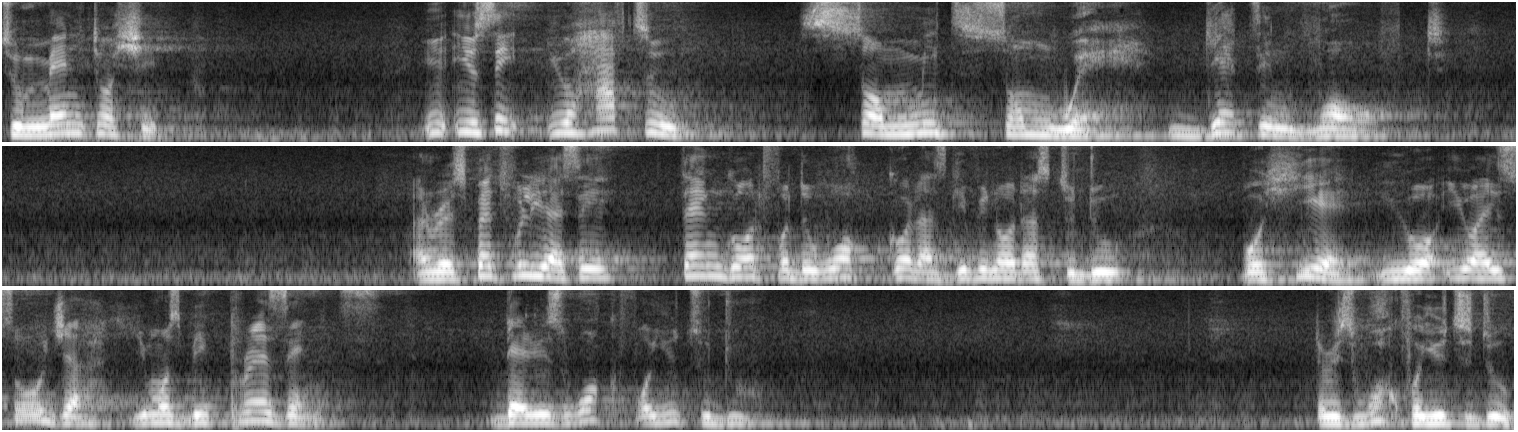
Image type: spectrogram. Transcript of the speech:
to mentorship. You, you see, you have to submit somewhere, get involved. And respectfully, I say, thank God for the work God has given others to do. But here, you are, you are a soldier, you must be present. There is work for you to do. There is work for you to do.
